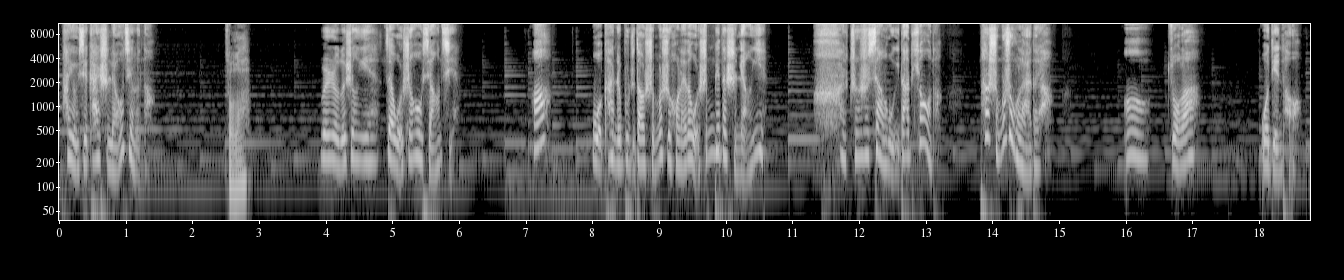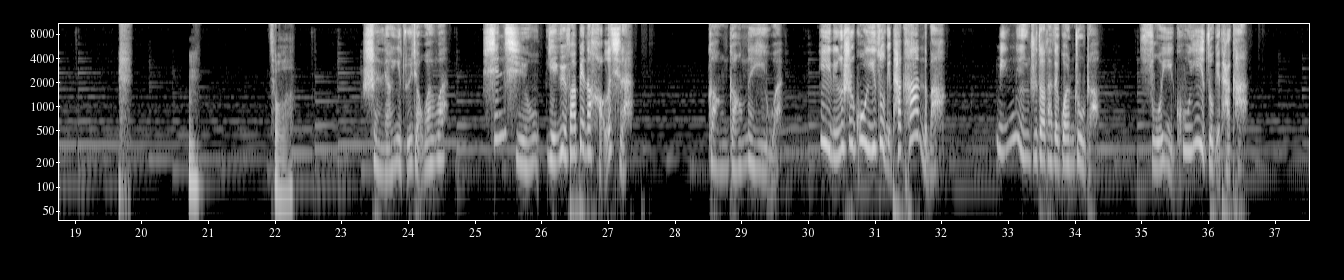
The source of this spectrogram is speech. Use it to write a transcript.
他有些开始了解了呢。走了。温柔的声音在我身后响起。啊！我看着不知道什么时候来到我身边的沈良毅，还真是吓了我一大跳呢。他什么时候来的呀？嗯，走了。我点头。嗯，走了。沈良毅嘴角弯弯，心情也越发变得好了起来。刚刚那一吻，易灵是故意做给他看的吧？明明知道他在关注着，所以故意做给他看。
